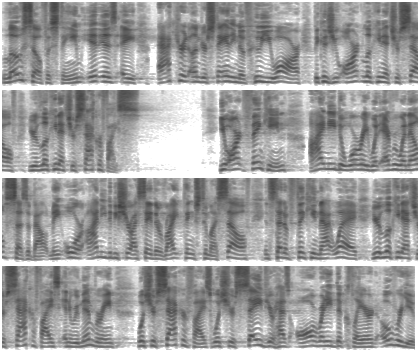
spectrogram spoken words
low self-esteem. It is a accurate understanding of who you are because you aren't looking at yourself, you're looking at your sacrifice. You aren't thinking, I need to worry what everyone else says about me, or I need to be sure I say the right things to myself. Instead of thinking that way, you're looking at your sacrifice and remembering what your sacrifice, what your Savior has already declared over you.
